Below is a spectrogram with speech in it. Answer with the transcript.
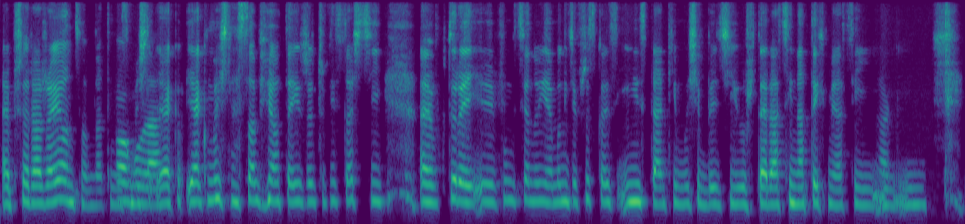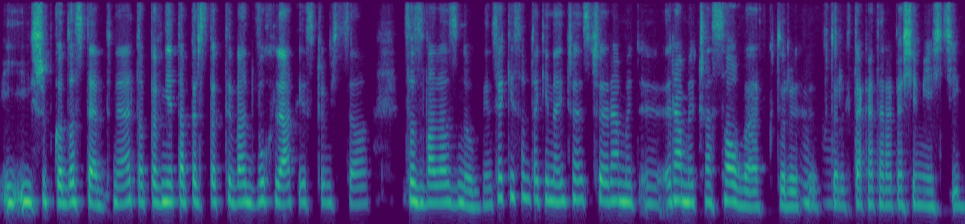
e, przerażającą. Natomiast myślę, jak, jak, myślę sobie o tej rzeczywistości, e, w której e, funkcjonujemy, gdzie wszystko jest instant i musi być już teraz i natychmiast i, tak. i, i, szybko dostępne, to pewnie ta perspektywa dwóch lat jest czymś, co, co zwala z nóg. Więc jakie są takie najczęstsze ramy, ramy czasowe, w których, mhm. w których taka terapia się mieści?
